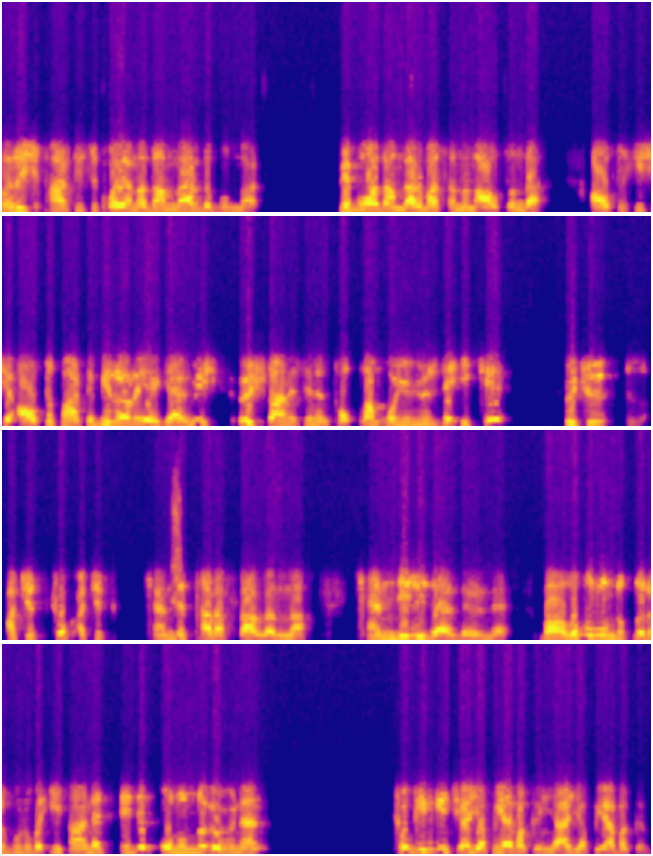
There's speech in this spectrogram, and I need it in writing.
Barış Partisi koyan adamlardı bunlar. Ve bu adamlar masanın altında altı kişi, altı parti bir araya gelmiş. Üç tanesinin toplam oyu yüzde iki, Üçü açık, çok açık kendi taraftarlarına, kendi liderlerine bağlı bulundukları gruba ihanet edip onunla övünen çok ilginç ya yapıya bakın ya yapıya bakın.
